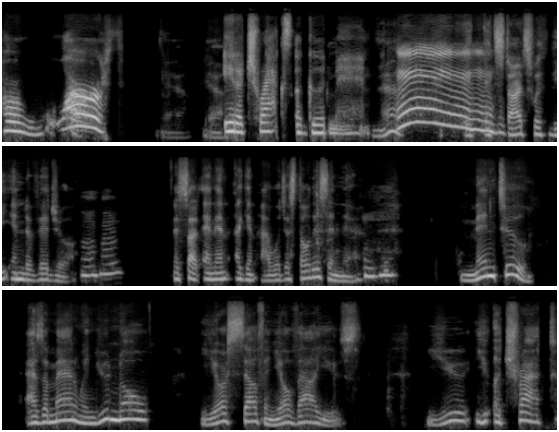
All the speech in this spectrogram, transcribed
her worth, Yeah, it attracts a good man. yeah. It, it Mm. starts with the individual. Mm-hmm. It starts, and then again, I will just throw this in there. Mm-hmm. Men too, as a man, when you know yourself and your values, you you attract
